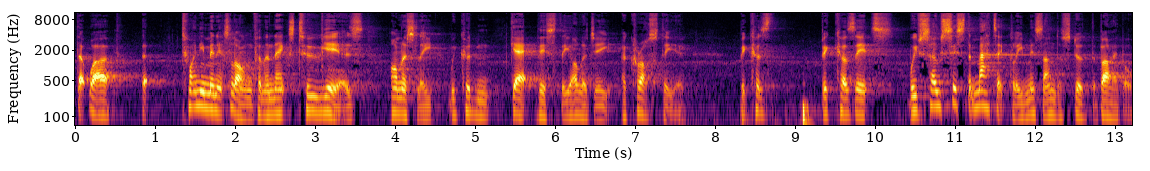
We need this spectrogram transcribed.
that were 20 minutes long for the next two years, honestly, we couldn't get this theology across to you because, because it's, we've so systematically misunderstood the Bible.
